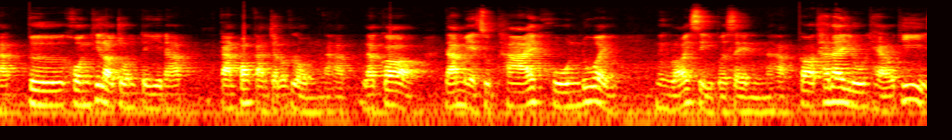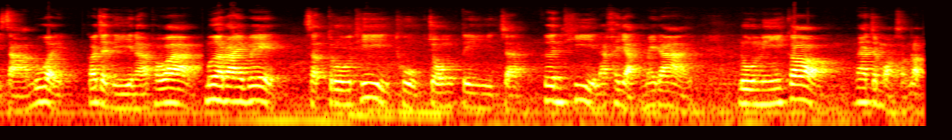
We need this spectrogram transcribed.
ะครับ คือคนที่เราโจมตีนะครับ การป้องกันจะลดลงนะครับ แล้วก็ Damage สุดท้ายคูณด้วย 104%นะครับก็ถ้าได้รูนแถวที่ 3 ด้วยก็จะดีนะครับเพราะว่าเมื่อไร้เวทศัตรูที่ถูกโจมตีจะเคลื่อนที่และขยับไม่ได้ รูนนี้ก็น่าจะเหมาะสำหรับ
